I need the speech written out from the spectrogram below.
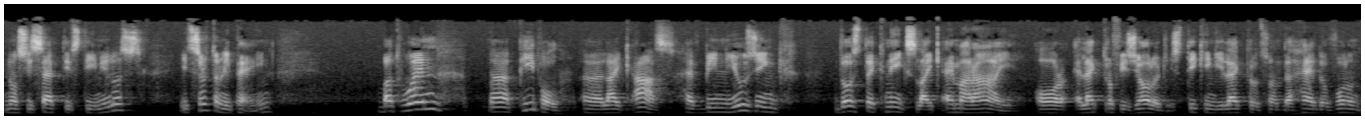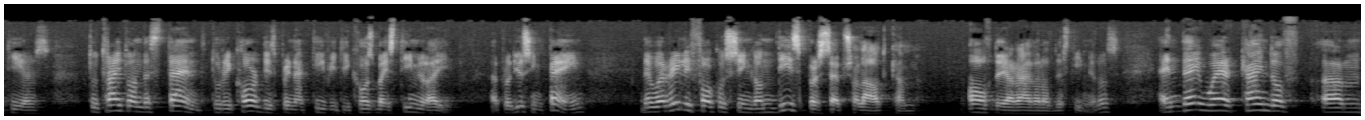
nociceptive stimulus it's certainly pain. But when uh, people uh, like us have been using those techniques like MRI or electrophysiology, sticking electrodes on the head of volunteers to try to understand, to record this brain activity caused by stimuli uh, producing pain, they were really focusing on this perceptual outcome of the arrival of the stimulus, and they were kind of um,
